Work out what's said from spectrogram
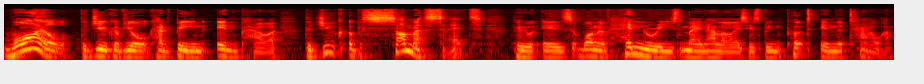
While the Duke of York had been in power, the Duke of Somerset, who is one of Henry's main allies, has been put in the tower.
